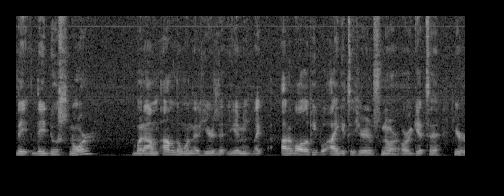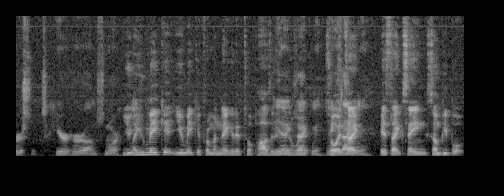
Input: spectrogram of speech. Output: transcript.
they they do snore, but I'm I'm the one that hears it. You get me? Like out of all the people, I get to hear him snore or get to hear her hear her um snore. You like, you make it you make it from a negative to a positive Yeah, in a way. exactly, So it's like it's like saying some people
